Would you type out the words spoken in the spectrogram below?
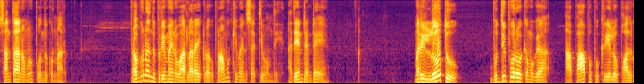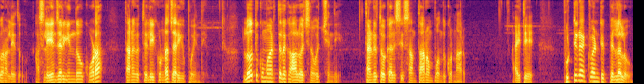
సంతానమును పొందుకున్నారు. ప్రభునందు ప్రియమైన వార్లరా ఇక్కడ ఒక ప్రాముఖ్యమైన సత్యం ఉంది. అదేంటంటే మరి లోతు బుద్ధిపూర్వకముగా ఆ పాపపు క్రియలో పాల్గొనలేదు. అసలు ఏం జరిగిందో కూడా తనకు తెలియకుండా జరిగిపోయింది. లోతు కుమార్తెలకు ఆలోచన వచ్చింది. తండ్రితో కలిసి సంతానం పొందుకున్నారు. అయితే పుట్టినటువంటి పిల్లలు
